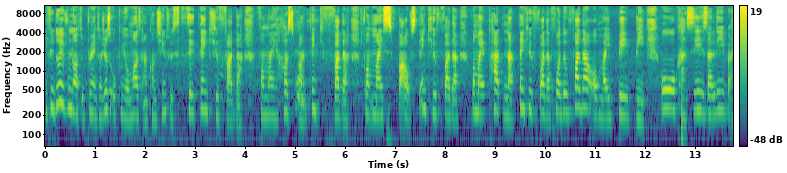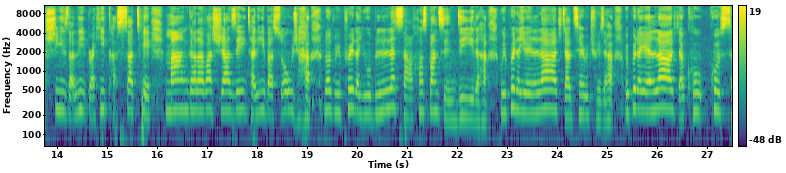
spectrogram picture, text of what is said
If you don't even know how to pray in tongues, just open your mouth and continue to say, "Thank you, Father, for my husband. Thank you, Father, for my spouse. Thank you, Father, for my partner. Thank you, Father, for the father of my baby. Oh, Kasiza Libra, Shiza Libra, Hikasate, Mangarabashaze, Taliba Soja. Lord, we pray that you will bless our husbands indeed. We pray that you enlarge their territories. We pray that you enlarge their coast.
